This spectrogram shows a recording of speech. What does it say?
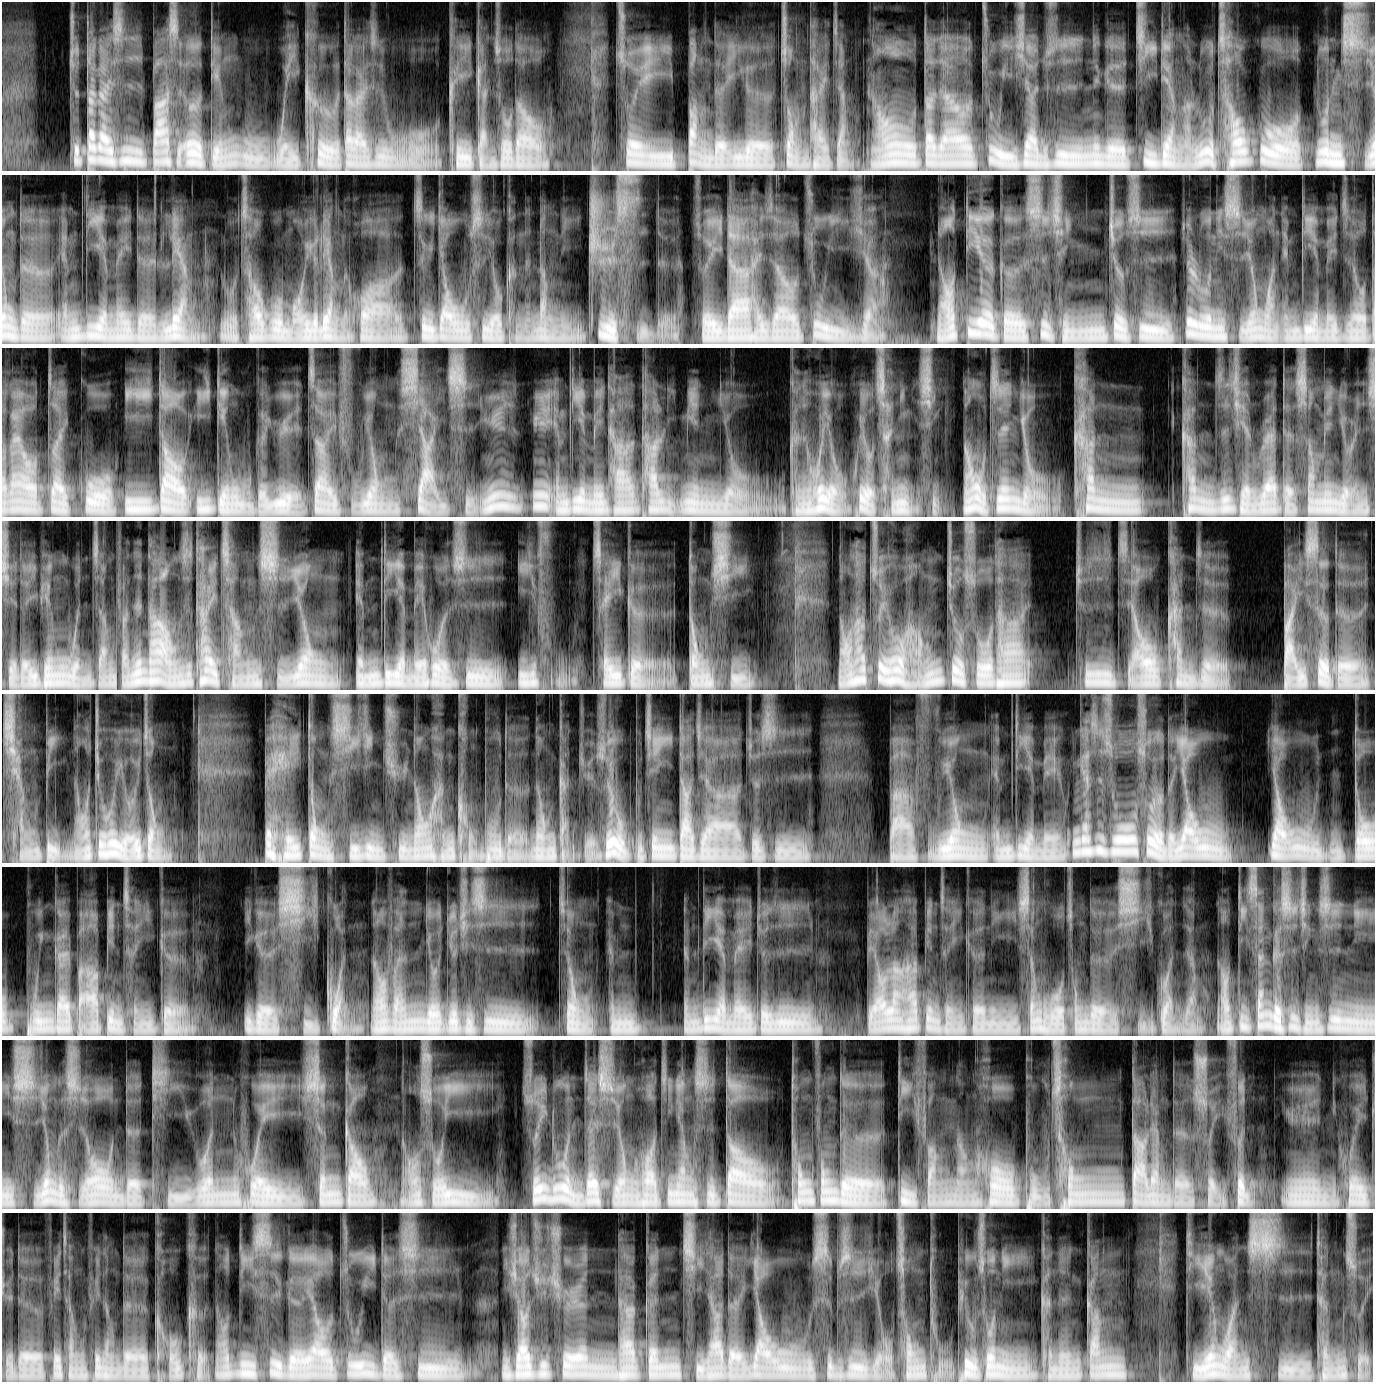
就大概是八十二点五微克，大概是我可以感受到。最棒的一个状态，这样。然后大家要注意一下，就是那个剂量啊，如果超过，如果你使用的 MDMA 的量如果超过某一个量的话，这个药物是有可能让你致死的，所以大家还是要注意一下。然后第二个事情就是，就如果你使用完 MDMA 之后，大概要再过一到一点五个月再服用下一次，因为因为 MDMA 它它里面有可能会有会有成瘾性。然后我之前有看看之前 Reddit 上面有人写的一篇文章，反正他好像是太常使用 MDMA 或者是衣服这一个东西，然后他最后好像就说他。就是只要看着白色的墙壁，然后就会有一种被黑洞吸进去那种很恐怖的那种感觉，所以我不建议大家就是把服用 MDMA，应该是说所有的药物药物你都不应该把它变成一个一个习惯，然后反正尤尤其是这种 M MDMA 就是。不要让它变成一个你生活中的习惯，这样。然后第三个事情是你使用的时候，你的体温会升高，然后所以，所以如果你在使用的话，尽量是到通风的地方，然后补充大量的水分。因为你会觉得非常非常的口渴，然后第四个要注意的是，你需要去确认它跟其他的药物是不是有冲突。譬如说，你可能刚体验完死藤水，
